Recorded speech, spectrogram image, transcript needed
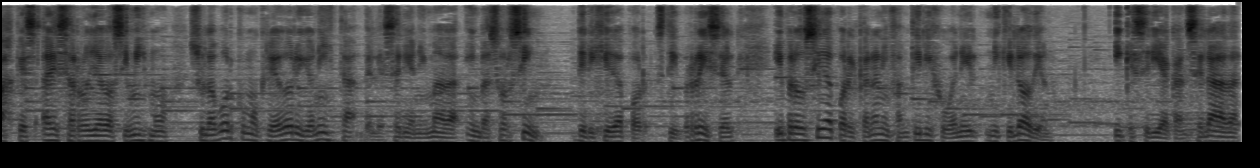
Vázquez ha desarrollado asimismo su labor como creador y guionista de la serie animada Invasor Sim, dirigida por Steve Riesel y producida por el canal infantil y juvenil Nickelodeon, y que sería cancelada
